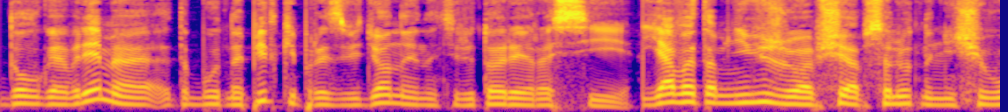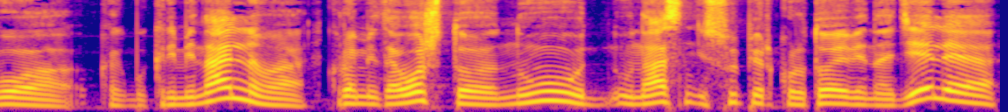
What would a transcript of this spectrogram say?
долгое время это будут напитки, произведенные на территории России. Я в этом не вижу вообще абсолютно ничего как бы криминального, кроме того, что, ну, у нас не супер крутое виноделие,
